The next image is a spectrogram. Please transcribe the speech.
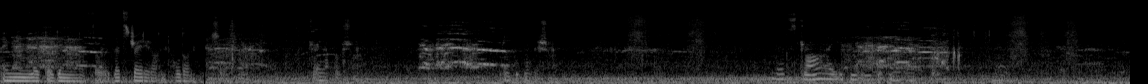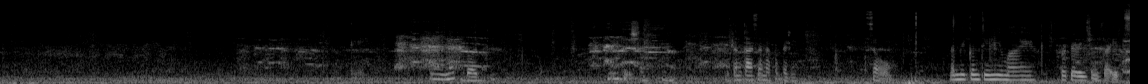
I mean, like again na. So, let's try it on. Hold on. So, try na to siya. Ikot na to siya. Let's try if naikot na to. Okay. Oh, not bad. Hindi siya. Itangkasan ako dali. So, let me continue my preparation sa it's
